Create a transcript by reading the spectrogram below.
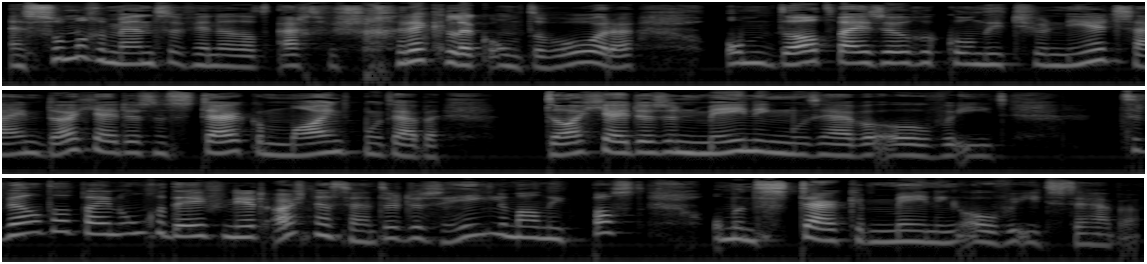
En sommige mensen vinden dat echt verschrikkelijk om te horen, omdat wij zo geconditioneerd zijn dat jij dus een sterke mind moet hebben. Dat jij dus een mening moet hebben over iets. Terwijl dat bij een ongedefinieerd Ashna Center dus helemaal niet past om een sterke mening over iets te hebben.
